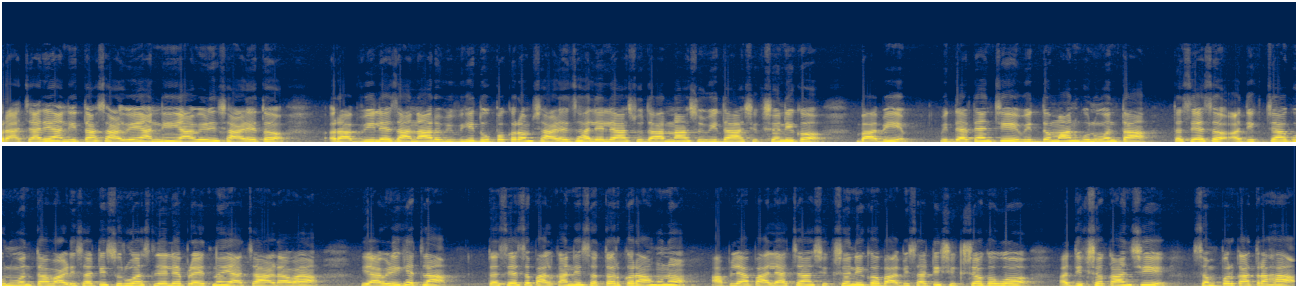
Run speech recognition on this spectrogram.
प्राचार्य अनिता साळवे यांनी यावेळी शाळेत राबविले जाणार विविध उपक्रम शाळेत झालेल्या सुधारणा सुविधा शैक्षणिक बाबी विद्यार्थ्यांची विद्यमान गुणवत्ता तसेच अधिकच्या गुणवत्ता वाढीसाठी सुरू असलेले प्रयत्न याचा आढावा यावेळी घेतला. तसेच पालकांनी सतर्क राहून आपल्या पाल्याच्या शैक्षणिक बाबीसाठी शिक्षक व अधीक्षकांशी संपर्कात राहा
